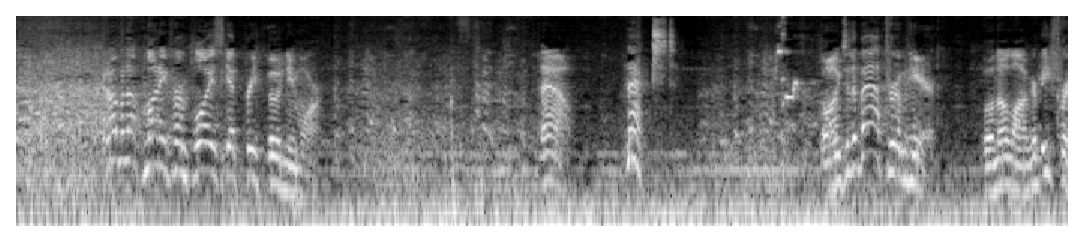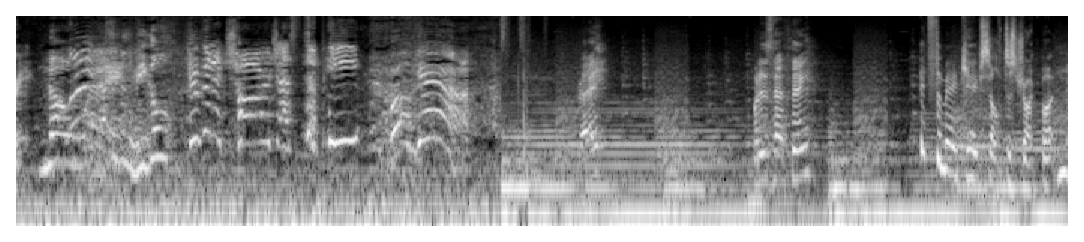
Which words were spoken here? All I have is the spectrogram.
I don't have enough money for employees to get free food anymore. Now, next. Going to the bathroom here will no longer be free. No way. Illegal? You're gonna charge us to pee? Oh, yeah. Ready? What is that thing? It's the man cave self-destruct button.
